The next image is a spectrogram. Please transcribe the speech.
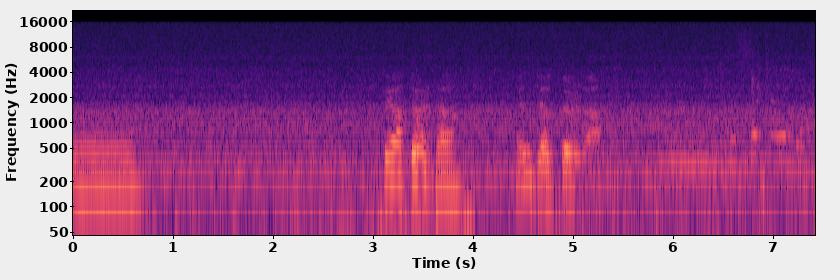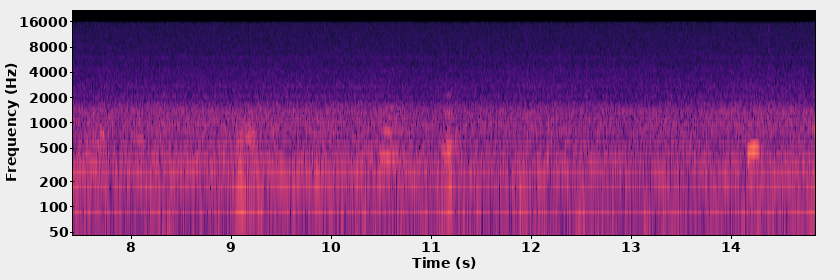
嗯、对啊，dirt 啊，还是叫 dirt 啊？哦，嗯，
